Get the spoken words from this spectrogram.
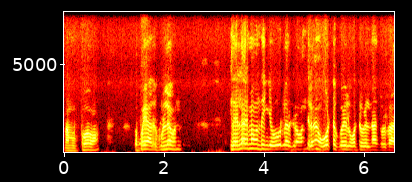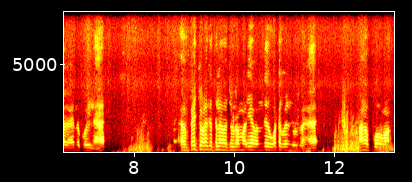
நம்ம போவோம். இப்போ போய் அதுக்குள்ள வந்து இது எல்லாருமே வந்து இங்க ஊர்ல இருக்கிறவங்க வந்து எல்லாமே ஓட்ட கோயில் ஓட்ட கோயில் தான் சொல்றாங்க இந்த கோயிலை. பேச்சு வழக்கத்துல சொல்ற மாதிரியே வந்து ஓட்ட கோயில்னு சொல்றாங்க. நாங்க போவோம்.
